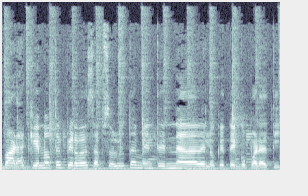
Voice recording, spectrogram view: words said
para que no te pierdas absolutamente nada de lo que tengo para ti.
